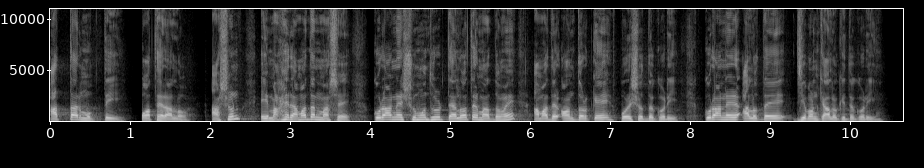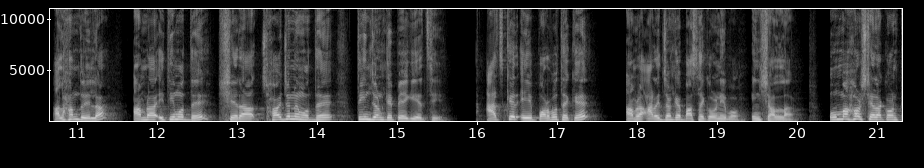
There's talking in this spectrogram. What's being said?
আত্মার মুক্তি, পথের আলো। আসুন, এই মাহের রামাদান মাসে কোরআনের সুমধুর তেলোয়াতের মাধ্যমে আমাদের অন্তরকে পরিশুদ্ধ করি, কোরআনের আলোতে জীবনকে আলোকিত করি। আলহামদুলিল্লাহ আমরা ইতিমধ্যে সেরা ছয়জনের মধ্যে তিনজনকে পেয়ে গিয়েছি। আজকের এই পর্ব থেকে আমরা আরেকজনকে বাছাই করে নিব ইনশাল্লাহ উম্মাহর সেরা কণ্ঠ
